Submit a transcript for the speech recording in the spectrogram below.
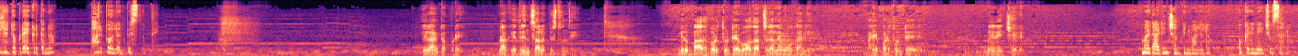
ఇలాంటప్పుడు ఎక్కడికన్నా పారిపోవాలనిపిస్తుంది. ఇలాంటప్పుడే నాకు ఎదిరించాలనిపిస్తుంది. మీరు బాధపడుతుంటే ఓదార్చగలనేమో కానీ భయపడుతుంటే నేనేం చేయలేను. మా డాడీని చంపిన వాళ్ళలో ఒకటి నేను చూశాను.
